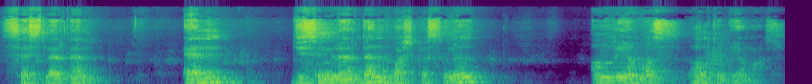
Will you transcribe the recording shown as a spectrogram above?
seslerden, el, cisimlerden başkasını anlayamaz, algılayamaz.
